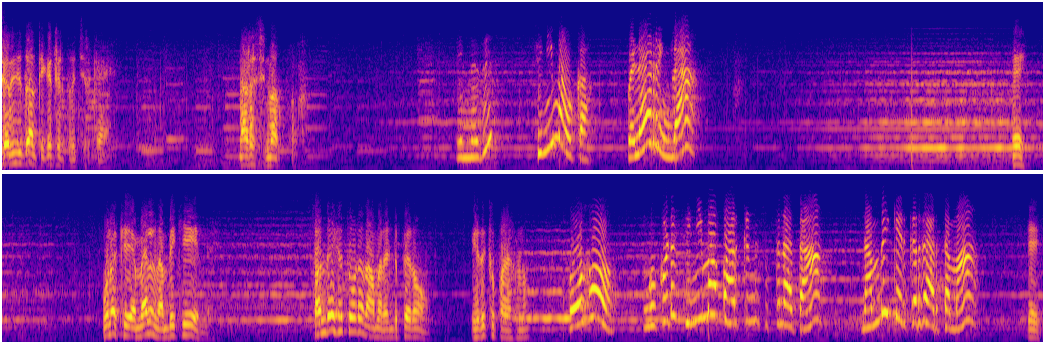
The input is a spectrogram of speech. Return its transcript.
தெரிஞ்சுதான் டிக்கெட் எடுத்து வச்சிருக்கேன். நட சினிமாக்கு போலாம். என்னது? சினிமாவுக்கா? விளையாடுறீங்களா? உனக்கு என் மேல நம்பிக்கையே இல்லை. சந்தேகத்தோட நாம ரெண்டு பேரும் எதுக்கு பழகணும்? ஓஹோ உங்க கூட சினிமா பார்க்குன்னு சுத்தினா தான் நம்பிக்கை இருக்கிறது அர்த்தமா? ஏய்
